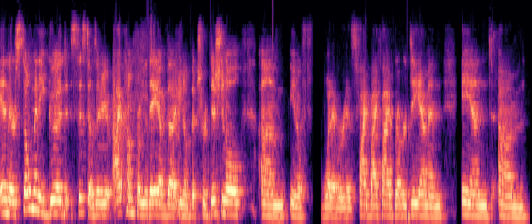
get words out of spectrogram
And there's so many good systems. I mean, I come from the day of the, you know, the traditional, um, you know, whatever it is, five by five rubber dam and and um,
